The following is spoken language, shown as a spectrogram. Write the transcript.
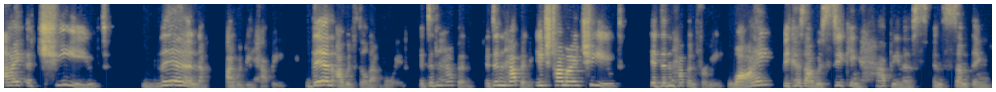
I achieved, then I would be happy. Then I would fill that void. It didn't happen. It didn't happen. Each time I achieved, it didn't happen for me. Why? Because I was seeking happiness in something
